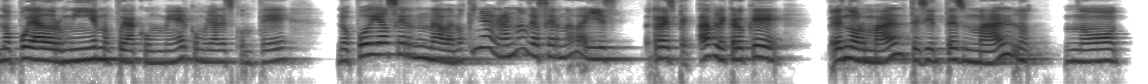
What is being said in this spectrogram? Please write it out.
no podía dormir, no podía comer, como ya les conté, no podía hacer nada, no tenía ganas de hacer nada y es respetable, creo que es normal, te sientes mal, no, no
